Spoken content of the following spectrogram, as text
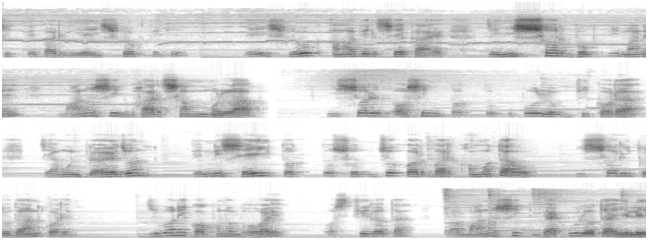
শিখতে পারি এই শ্লোক থেকে? এই শ্লোক আমাদের শেখায় যে ঈশ্বর ভক্তি মানে মানসিক ভারসাম্য লাভ। ঈশ্বরের অসীম তত্ত্ব উপলব্ধি করা যেমন প্রয়োজন, তেমনি সেই তত্ত্ব সহ্য করবার ক্ষমতাও ঈশ্বরই প্রদান করেন। জীবনে কখনো ভয়, অস্থিরতা বা মানসিক ব্যাকুলতা এলে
